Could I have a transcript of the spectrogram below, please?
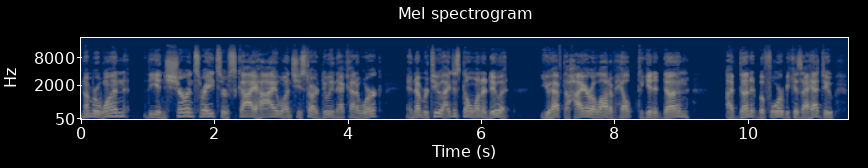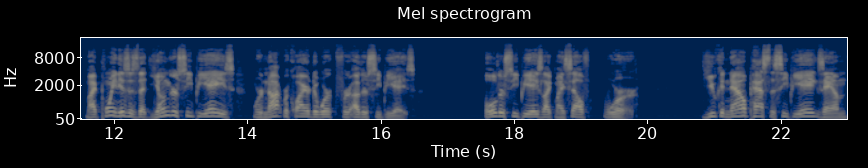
Number one, the insurance rates are sky high once you start doing that kind of work. And number two, I just don't want to do it. You have to hire a lot of help to get it done. I've done it before because I had to. My point is is that younger CPAs were not required to work for other CPAs. Older CPAs like myself were. You can now pass the CPA exam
